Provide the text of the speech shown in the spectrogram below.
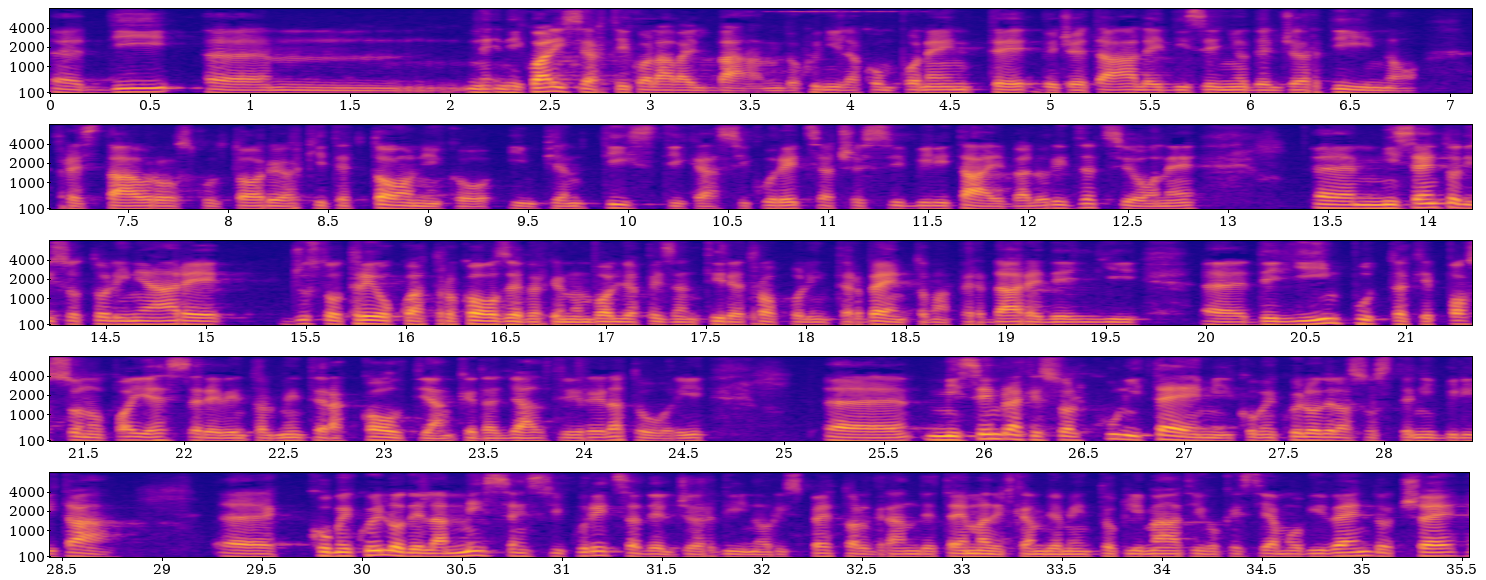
eh, di, ehm, nei, quali si articolava il bando, quindi la componente vegetale disegno del giardino, restauro scultoreo architettonico, impiantistica, sicurezza, accessibilità e valorizzazione, eh, mi sento di sottolineare giusto tre o quattro cose perché non voglio appesantire troppo l'intervento, ma per dare degli, eh, degli, input che possono poi essere eventualmente raccolti anche dagli altri relatori. Eh, mi sembra che su alcuni temi, come quello della sostenibilità, eh, come quello della messa in sicurezza del giardino rispetto al grande tema del cambiamento climatico che stiamo vivendo, c'è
